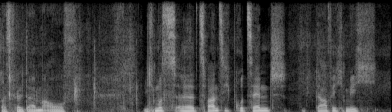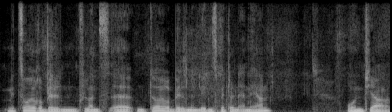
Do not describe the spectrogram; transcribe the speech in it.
Was fällt einem auf? Ich muss äh, 20 Prozent darf ich mich mit säurebildenden Pflanz, äh, säurebildenden Lebensmitteln ernähren. Und ja,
